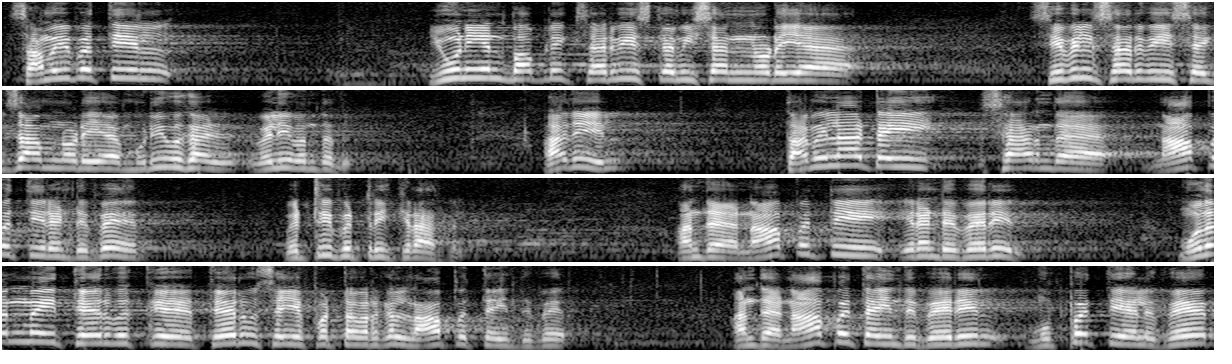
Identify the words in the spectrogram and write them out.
சமீபத்தில் யூனியன் பப்ளிக் சர்வீஸ் கமிஷனுடைய சிவில் சர்வீஸ் எக்ஸாமினுடைய முடிவுகள் வெளிவந்தது. அதில் தமிழ்நாட்டை சார்ந்த நாற்பத்தி இரண்டு பேர் வெற்றி பெற்றிருக்கிறார்கள். அந்த நாற்பத்தி இரண்டு பேரில் முதன்மை தேர்வுக்கு தேர்வு செய்யப்பட்டவர்கள் நாற்பத்தைந்து பேர். அந்த நாற்பத்தைந்து பேரில் முப்பத்தி ஏழு பேர்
